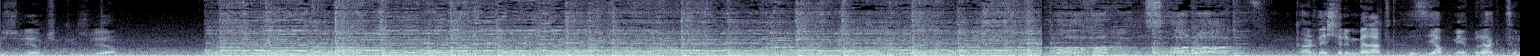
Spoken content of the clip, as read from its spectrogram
üzülüyorum çünkü üzülüyorum. Kardeşlerim ben artık hız yapmayı bıraktım.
